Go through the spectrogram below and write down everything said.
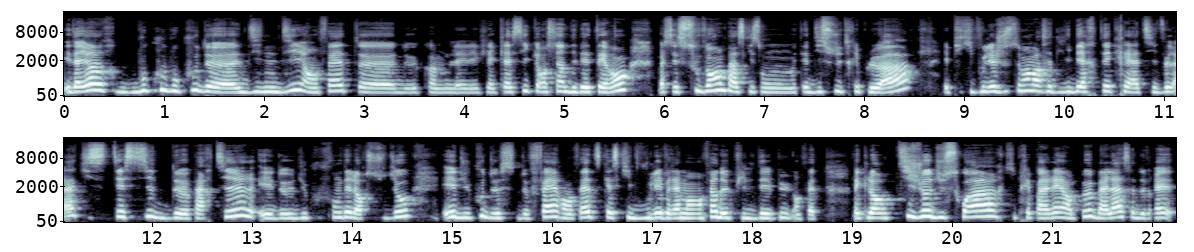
Et d'ailleurs, beaucoup, beaucoup d'indie, en fait, euh, de, comme les, classiques anciens des vétérans, bah, c'est souvent parce qu'ils ont été issus du triple A et puis qu'ils voulaient justement avoir cette liberté créative-là, qui décident de partir et de, du coup, fonder leur studio et du coup, de, de faire, en fait, qu'est-ce qu'ils voulaient vraiment faire depuis le début, en fait. Avec leur petit jeu du soir, qui préparait un peu, bah là, ça devrait,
